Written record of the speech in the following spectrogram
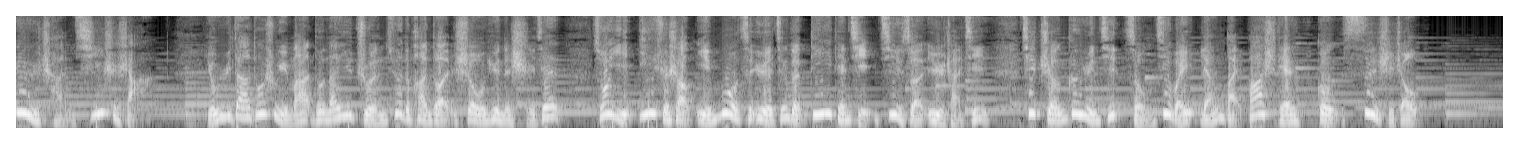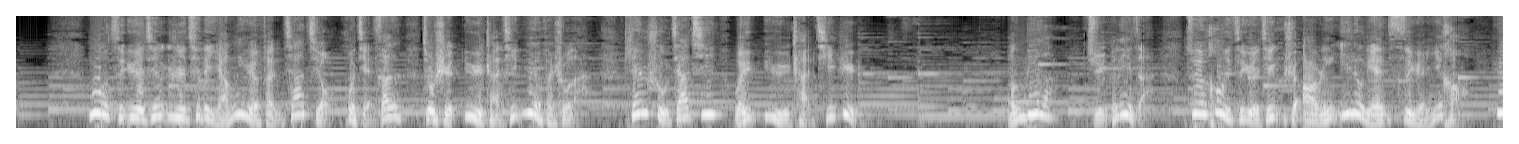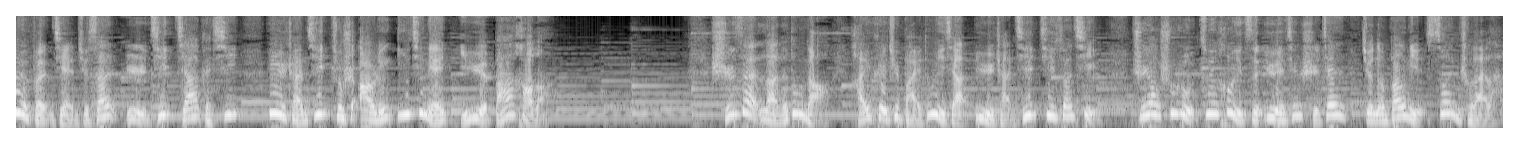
预产期是啥？由于大多数孕妈都难以准确地判断受孕的时间，所以医学上以末次月经的第一天起计算预产期，其整个孕期总计为两百八十天，共四十周。末次月经日期的阳历月份加九或减三，就是预产期月份数了。天数加七为预产期日。懵逼了？举个例子，最后一次月经是二零一六年四月一号。月份减去三，日期加个七，预产期就是二零一七年一月八号了。实在懒得动脑，还可以去百度一下预产期计算器，只要输入最后一次月经时间，就能帮你算出来了。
